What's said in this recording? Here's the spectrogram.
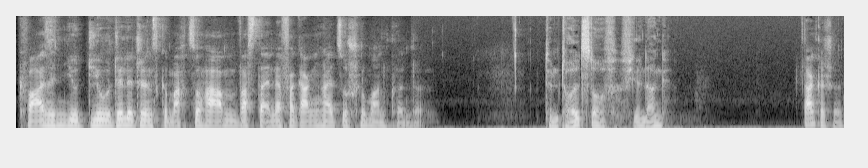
quasi New Due Diligence gemacht zu haben, was da in der Vergangenheit so schlummern könnte. Tim Tolsdorf, vielen Dank. Dankeschön.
